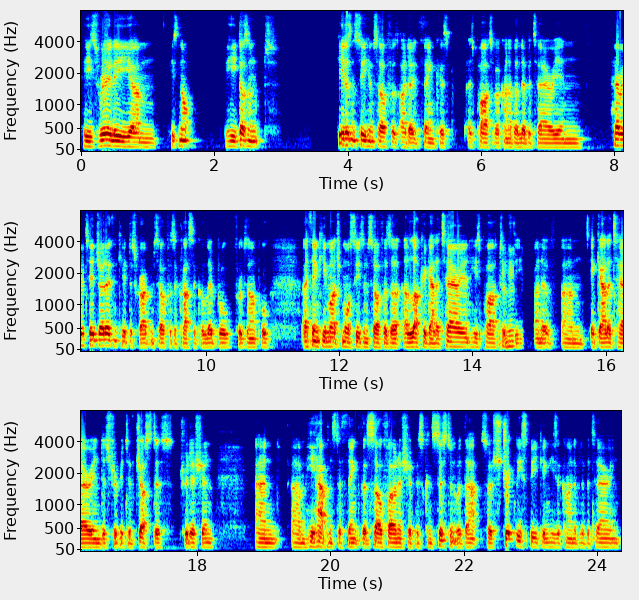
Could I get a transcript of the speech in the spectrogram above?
he's really um, he's not he doesn't he doesn't see himself as I don't think as as part of a kind of a libertarian heritage. I don't think he'd describe himself as a classical liberal, for example. I think he much more sees himself as a, a luck egalitarian. He's part mm-hmm. of the kind of um, egalitarian distributive justice tradition. And um, he happens to think that self ownership is consistent with that. So, strictly speaking, he's a kind of libertarian.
